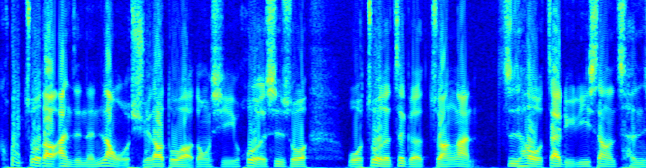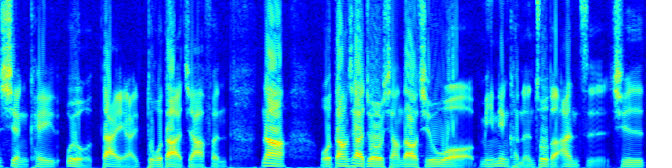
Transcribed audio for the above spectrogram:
会做到案子，能让我学到多少东西，或者是说。我做的这个专案之后，在履历上的呈现可以为我带来多大加分？那我当下就想到，其实我明年可能做的案子，其实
